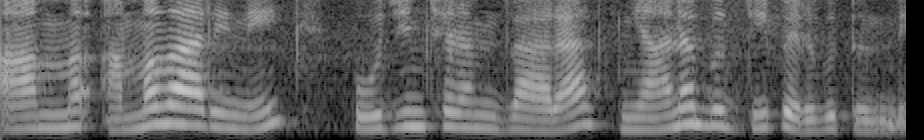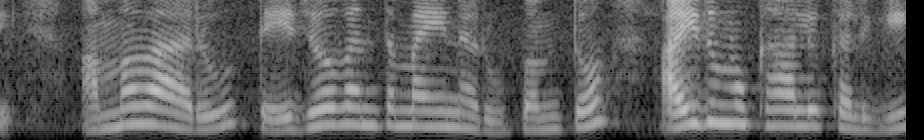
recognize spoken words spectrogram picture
ఆ అమ్మ అమ్మవారిని పూజించడం ద్వారా జ్ఞానబుద్ధి పెరుగుతుంది. అమ్మవారు తేజోవంతమైన రూపంతో ఐదు ముఖాలు కలిగి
